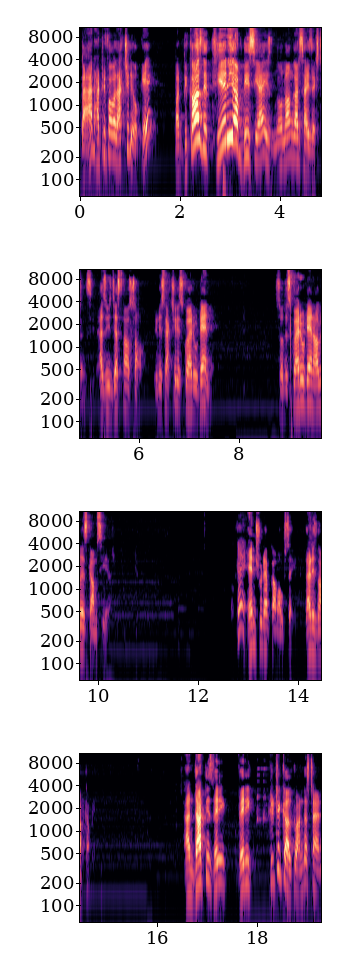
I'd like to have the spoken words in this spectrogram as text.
bad, Hartree-Fock was actually okay, but because the theory of DCI is no longer size extensive, as we just now saw. It is actually square root n. So the square root n always comes here. Okay, n should have come outside. That is not coming. And that is very, very critical to understand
